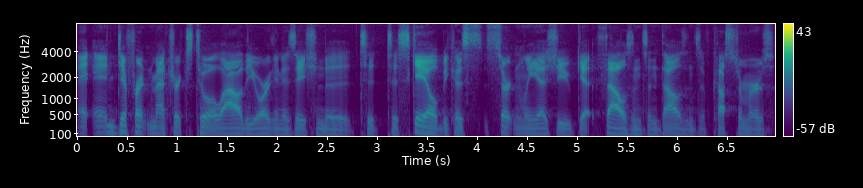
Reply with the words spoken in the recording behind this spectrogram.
and different metrics to allow the organization to, to, to scale because certainly as you get thousands and thousands of customers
